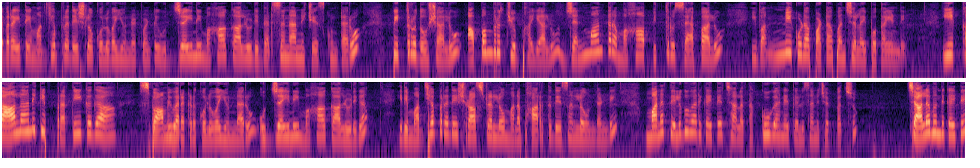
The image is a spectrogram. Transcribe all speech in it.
ఎవరైతే మధ్యప్రదేశ్లో కొలువై ఉన్నటువంటి ఉజ్జయిని మహాకాలుడి దర్శనాన్ని చేసుకుంటారో పితృదోషాలు అపమృత్యు భయాలు జన్మాంతర మహాపితృ శాపాలు ఇవన్నీ కూడా పటాపంచలైపోతాయండి. ఈ కాలానికి ప్రతీకగా స్వామివారు అక్కడ కొలువై ఉన్నారు ఉజ్జయిని మహాకాలుడిగా. ఇది మధ్యప్రదేశ్ రాష్ట్రంలో మన భారతదేశంలో ఉందండి. మన తెలుగు వారికైతే చాలా తక్కువగానే తెలుసని చెప్పచ్చు. చాలా మందికైతే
